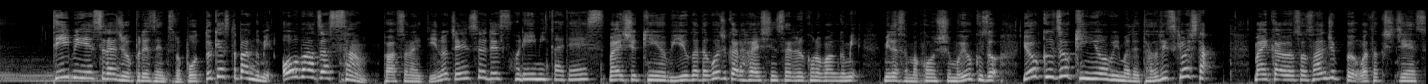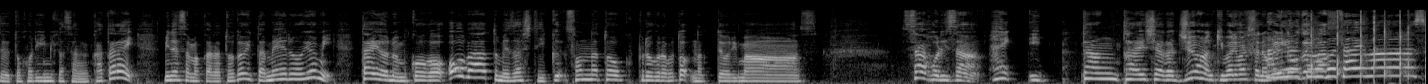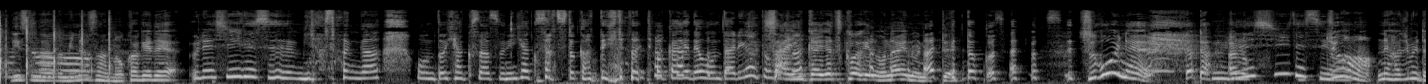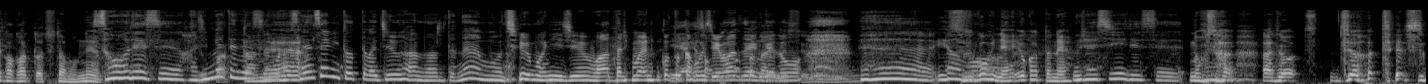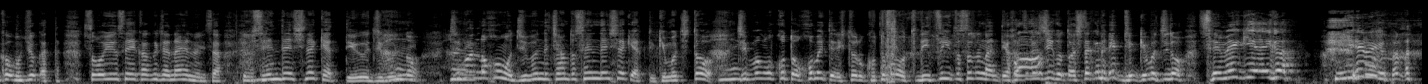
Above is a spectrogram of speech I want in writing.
TBS ラジオプレゼンツのポッドキャスト番組オーバーザさんパーソナリティのジェーンスーです。堀井美香です。毎週金曜日夕方5時から配信されるこの番組。皆様今週もよくぞ、よくぞ金曜日までたどり着きました。毎回およそ30分、私ジェーンスーと堀井美香さんが語らい、皆様から届いたメールを読み、太陽の向こう側をオーバーと目指していく、そんなトークプログラムとなっております。さあ、堀さん。はい。一旦退社が10班決まりましたね。おめでとうございます。ますリスナーの皆さんのおかげで、嬉しいです。皆さんが、本当100冊、200冊と買っていただいたおかげで、本当ありがとうござサインいます。会がつくわけでもないのにありって。がとうございます。すごいね。だって、嬉しいですよ10班ね、初めてかかったって言ってたもんね。そうです。初めてです。ね先生にとっては10班なんてね、もう10も20も当たり前のことかもしれませんけども。いええいや、すごいね。よかったね。嬉しいです。のさ、あの、すごい面白かった。そういう性格じゃないのにさ、でも宣伝しなきゃっていう自分の、はい。自分の本を自分でちゃんと宣伝しなきゃっていう気持ちと、はい。自分のことを褒めてる人の言葉をリツイートするなんていう恥ずかしいことはしたくないっていう気持ちのせめぎ合いが見えるような。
